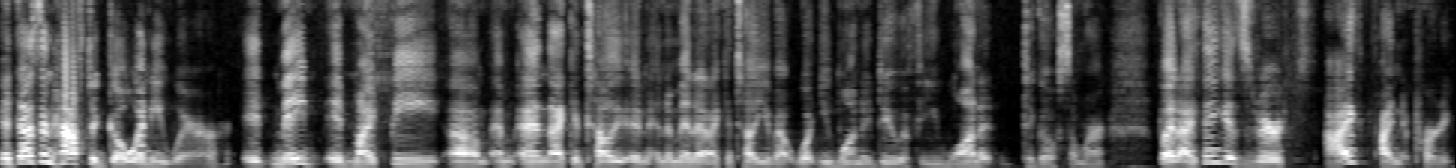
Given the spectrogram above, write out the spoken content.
it doesn't have to go anywhere. It may it might be, um, and, and I can tell you in, in a minute. I can tell you about what you want to do if you want it to go somewhere. But I think it's very. I find it pretty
